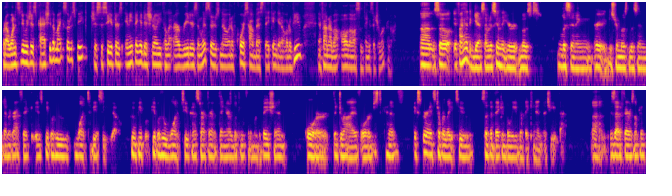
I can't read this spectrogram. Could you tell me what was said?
What I wanted to do was just pass you the mic, so to speak, just to see if there's anything additional you can let our readers and listeners know. And of course, how best they can get a hold of you and find out about all the awesome things that you're working on. Um, so if I had to guess, I would assume that your most listening, or I guess your most listened demographic is people who want to be a CEO, who people people who want to kind of start their own thing are looking for the motivation or the drive or just kind of experience to relate to so that they can believe that they can achieve that. Um, is that a fair assumption?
